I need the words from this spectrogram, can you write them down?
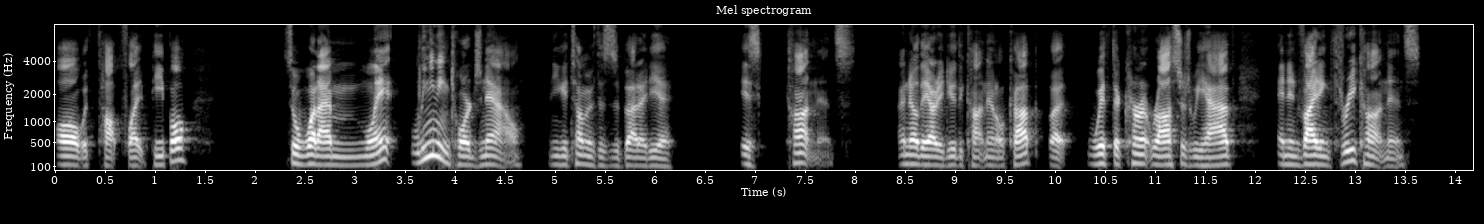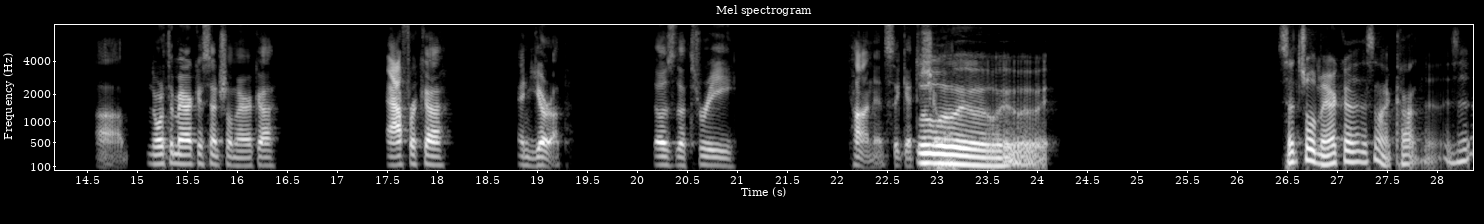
all with top flight people. So what I'm la- leaning towards now, and you can tell me if this is a bad idea, is continents. I know they already do the Continental Cup, but with the current rosters we have and inviting three continents, uh, North America, Central America, Africa, and Europe. Those are the three continents that get to Wait, show wait, wait, wait, wait, wait, wait. Central America? That's not a continent, is it?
